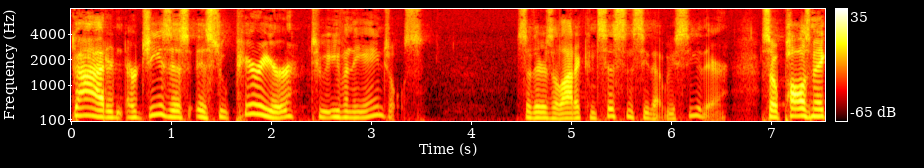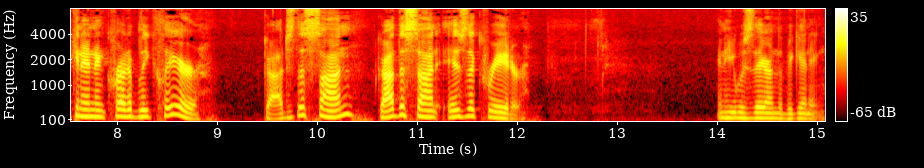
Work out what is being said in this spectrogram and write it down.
God or Jesus is superior to even the angels. So there's a lot of consistency that we see there. So Paul's making it incredibly clear God's the Son, God the Son is the creator. And he was there in the beginning.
